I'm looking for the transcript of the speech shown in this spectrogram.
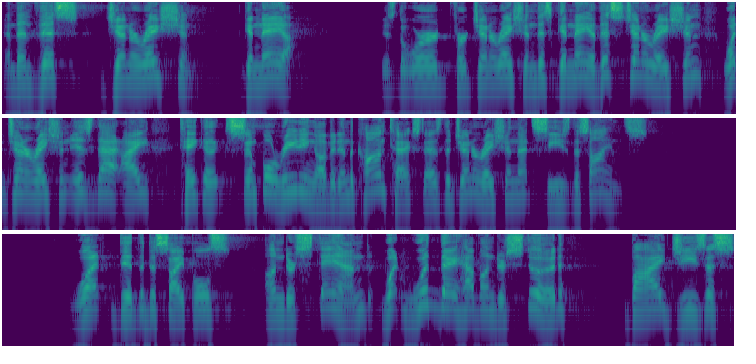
And then this generation, Genea, is the word for generation. This Genea, this generation, what generation is that? I take a simple reading of it in the context as the generation that sees the signs. What did the disciples understand? What would they have understood by Jesus'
